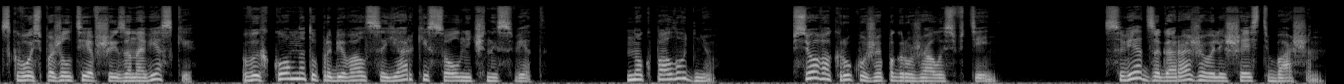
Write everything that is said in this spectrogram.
сквозь пожелтевшие занавески, в их комнату пробивался яркий солнечный свет. Но к полудню все вокруг уже погружалось в тень. Свет загораживали шесть башен,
